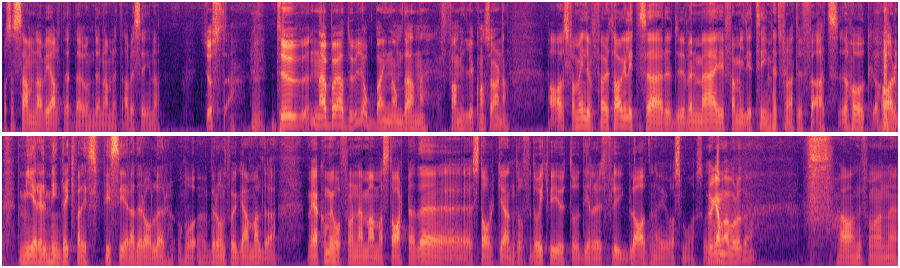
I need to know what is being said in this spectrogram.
och sen samlade vi allt detta under namnet Avesina. Just det. Mm. Du, när började du jobba inom den familjekoncernen? Ja, familjeföretag är lite så här, du är väl med i familjeteamet från att du föds och har mer eller mindre kvalificerade roller beroende på hur gammal du är. Men jag kommer ihåg från när mamma startade eh, Storken, då, för då gick vi ut och delade ut flygblad när vi var små. Så hur gammal var du då? Ja, nu får man... Eh,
